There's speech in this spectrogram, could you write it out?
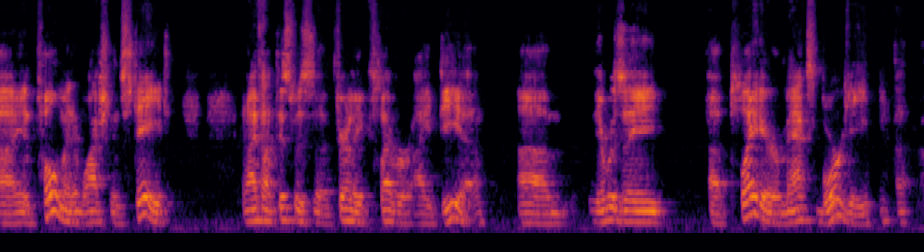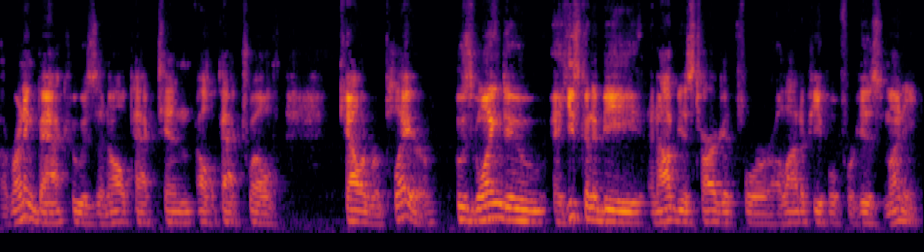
uh, in Pullman at Washington State, and I thought this was a fairly clever idea. Um, there was a, a, player, Max Borghi, a, a, running back who is an All Pac-10, All Pac-12 caliber player, who's going to he's going to be an obvious target for a lot of people for his money.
